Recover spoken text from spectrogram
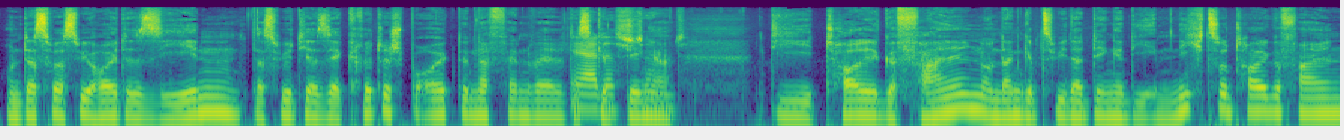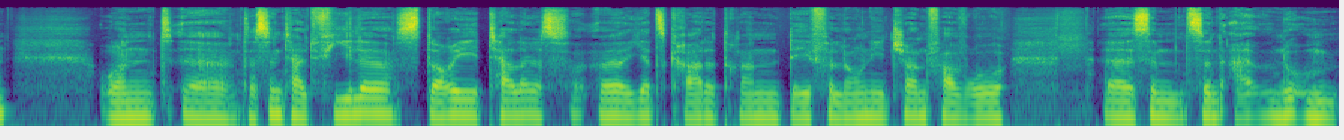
Und das, was wir heute sehen, das wird ja sehr kritisch beäugt in der Fanwelt. Es gibt Dinge, die toll gefallen und dann gibt es wieder Dinge, die ihm nicht so toll gefallen. Und äh, das sind halt viele Storytellers äh, jetzt gerade dran. Dave Filoni, John Favreau äh, sind, sind äh, nur um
